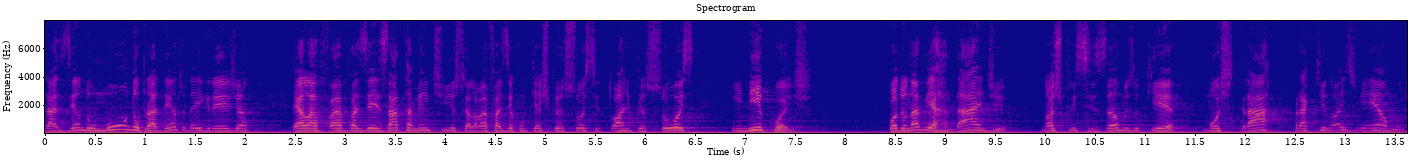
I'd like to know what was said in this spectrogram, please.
trazendo o mundo para dentro da igreja, ela vai fazer exatamente isso, ela vai fazer com que as pessoas se tornem pessoas iníquas. Quando na verdade nós precisamos o que? Mostrar para que nós viemos.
